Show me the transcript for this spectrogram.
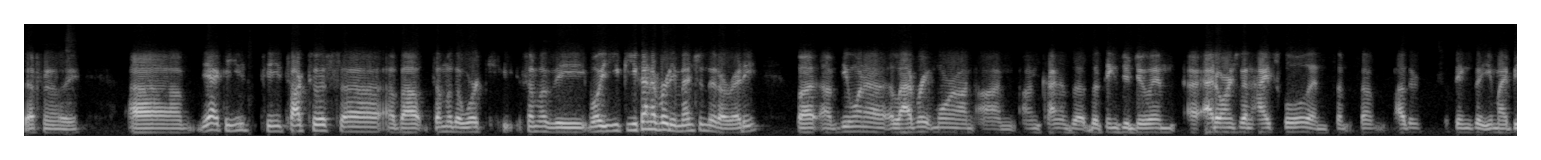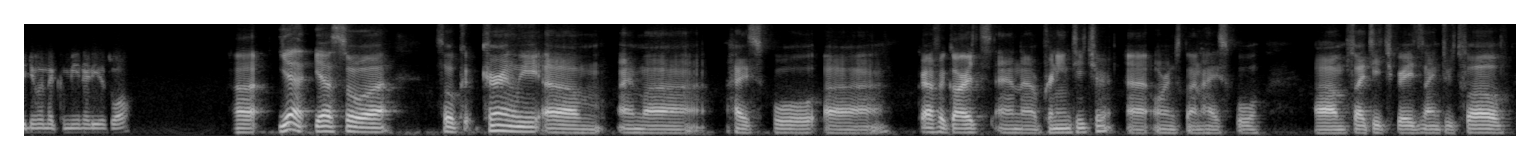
definitely. Um, yeah, can you can you talk to us uh, about some of the work, some of the well, you you kind of already mentioned it already, but um, do you want to elaborate more on on on kind of the, the things you're doing uh, at Orange Glen High School and some some other things that you might be doing in the community as well? Uh, yeah, yeah. So, uh, so c- currently, um, I'm a high school uh, graphic arts and printing teacher at Orange Glen High School. Um, so I teach grades nine through twelve,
